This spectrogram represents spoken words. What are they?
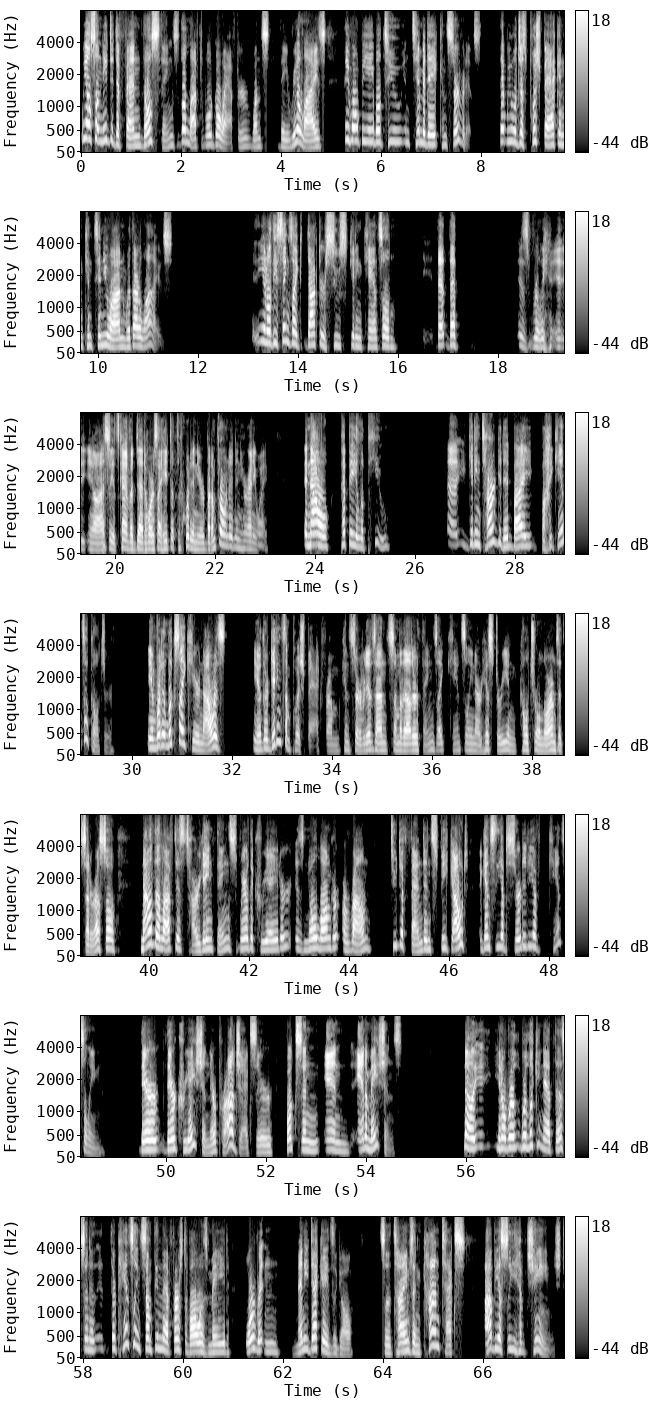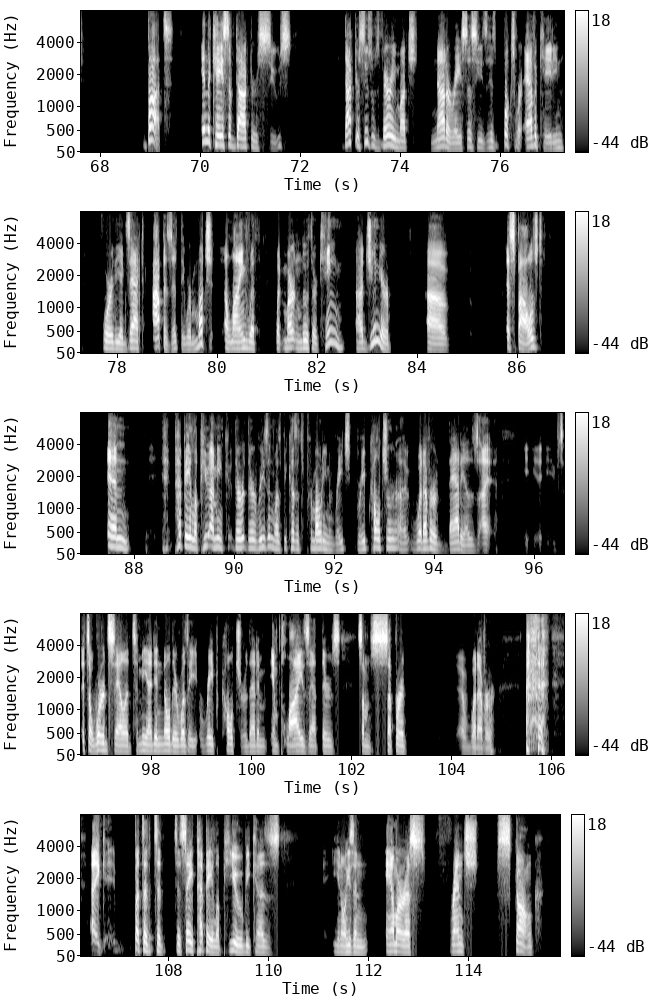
We also need to defend those things the left will go after once they realize they won't be able to intimidate conservatives, that we will just push back and continue on with our lives you know these things like Dr. Seuss getting canceled that that is really you know honestly it's kind of a dead horse. I hate to throw it in here, but I'm throwing it in here anyway. And now Pepe Le Pew uh, getting targeted by by cancel culture. And what it looks like here now is you know they're getting some pushback from conservatives on some of the other things like canceling our history and cultural norms etc so now the left is targeting things where the creator is no longer around to defend and speak out against the absurdity of canceling their their creation, their projects, their books and and animations. Now, you know, we're we're looking at this and they're canceling something that first of all was made or written many decades ago. So the times and contexts obviously have changed. But in the case of Dr. Seuss, Dr. Seuss was very much not a racist. He's, his books were advocating for the exact opposite. They were much aligned with what Martin Luther King uh, Jr. Uh, espoused. And Pepe Le Pew, I mean, their their reason was because it's promoting rape rape culture, uh, whatever that is. I it's a word salad to me. I didn't know there was a rape culture that Im- implies that there's some separate uh, whatever. I, but to, to to say Pepe Le Pew because you know he's an amorous French skunk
